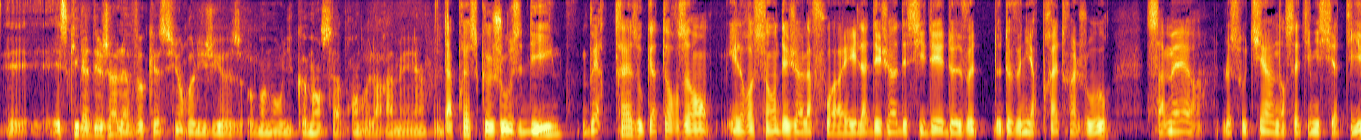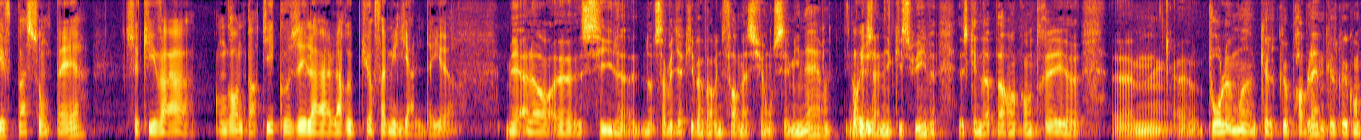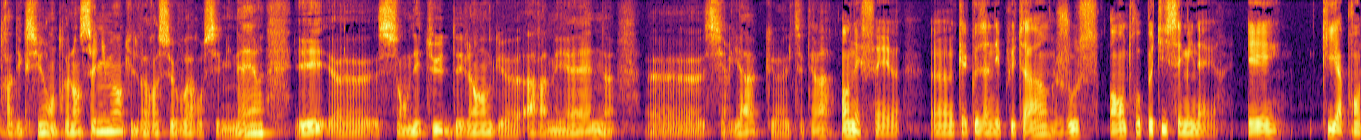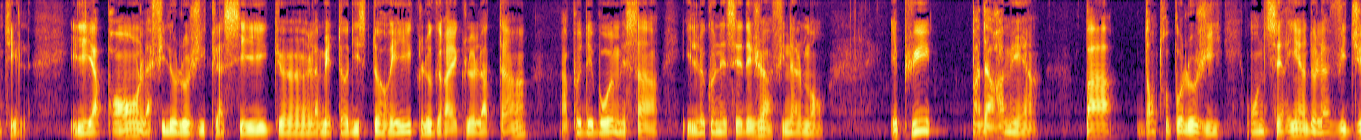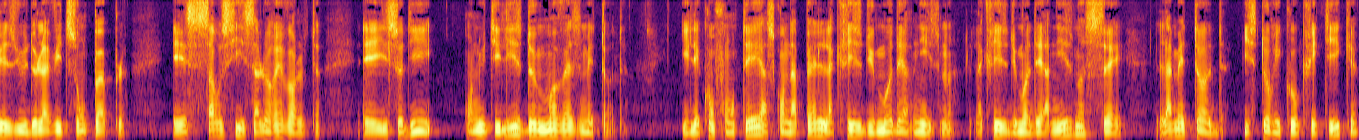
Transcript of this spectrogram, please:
est-ce qu'il a déjà la vocation religieuse au moment où il commence à apprendre l'araméen? D'après ce que Jousse dit, vers 13 ou 14 ans, il ressent déjà la foi et il a déjà décidé de, de devenir prêtre un jour. Sa mère le soutient dans cette initiative, pas son père, ce qui va en grande partie causer la, la rupture familiale d'ailleurs. Mais alors, euh, ça veut dire qu'il va avoir une formation au séminaire dans les années qui suivent. Est-ce qu'il ne va pas rencontrer, euh, euh, pour le moins, quelques problèmes, quelques contradictions entre l'enseignement qu'il va recevoir au séminaire et son étude des langues araméennes, syriaques, etc. En effet, quelques années plus tard, Jousse entre au petit séminaire. Et qui apprend-il? Il y apprend la philologie classique, la méthode historique, le grec, le latin, un peu d'hébreu, mais ça, il le connaissait déjà finalement. Et puis, pas d'araméen, pas d'anthropologie, on ne sait rien de la vie de Jésus, de la vie de son peuple, et ça aussi, ça le révolte. Et il se dit, on utilise de mauvaises méthodes. Il est confronté à ce qu'on appelle la crise du modernisme. La crise du modernisme, c'est la méthode historico-critique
